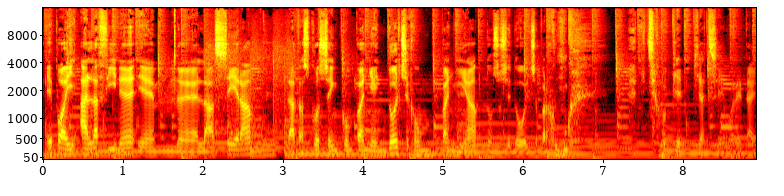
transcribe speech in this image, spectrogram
E poi alla fine, ehm, la sera, la trascorsa in compagnia, in dolce compagnia, non so se dolce, dolce, però comunque diciamo pi- piacevole, dai,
